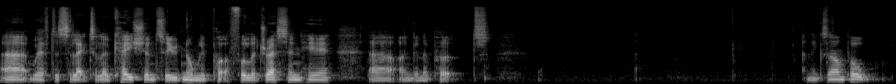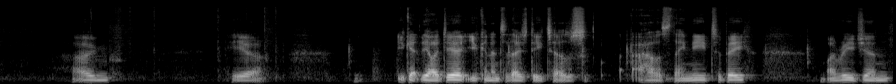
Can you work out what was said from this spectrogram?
Uh, we have to select a location, so you'd normally put a full address in here. Uh, I'm going to put an example, home, here, you get the idea. You can enter those details as they need to be. My region,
